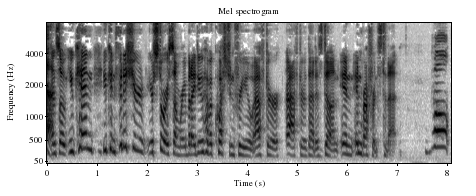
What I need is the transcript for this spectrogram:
And so you can you can finish your your story summary but i do have a question for you after after that is done in in reference to that well,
